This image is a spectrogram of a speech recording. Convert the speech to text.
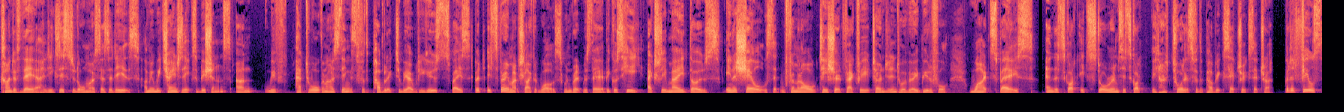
kind of there. It existed almost as it is. I mean, we changed the exhibitions and we've had to organise things for the public to be able to use the space, but it's very much like it was when Brett was there because he actually made those inner shells that from an old t shirt factory, turned it into a very beautiful white space and it's got its storerooms, it's got you know toilets for the public, etc., etc. But it feels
